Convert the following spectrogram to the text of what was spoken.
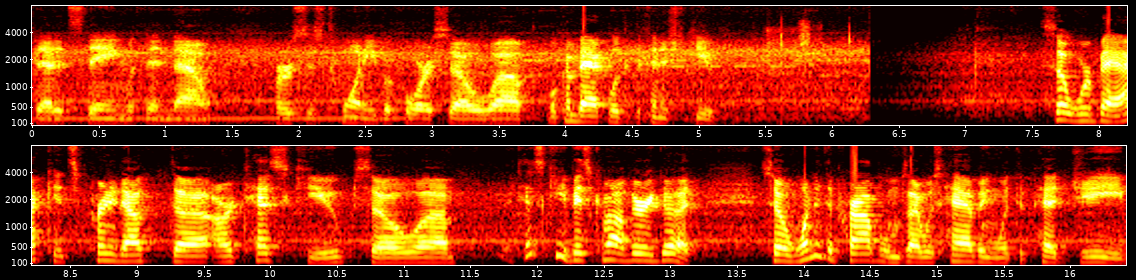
that it's staying within now, versus 20 before. So uh, we'll come back, look at the finished cube. So we're back. It's printed out uh, our test cube. So uh, the test cube has come out very good. So one of the problems I was having with the PETG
